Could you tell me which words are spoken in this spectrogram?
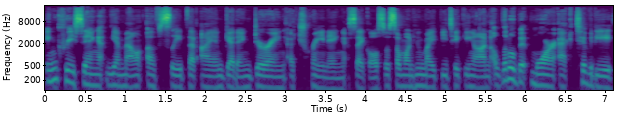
increasing the amount of sleep that I am getting during a training cycle? So, someone who might be taking on a little bit more activity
